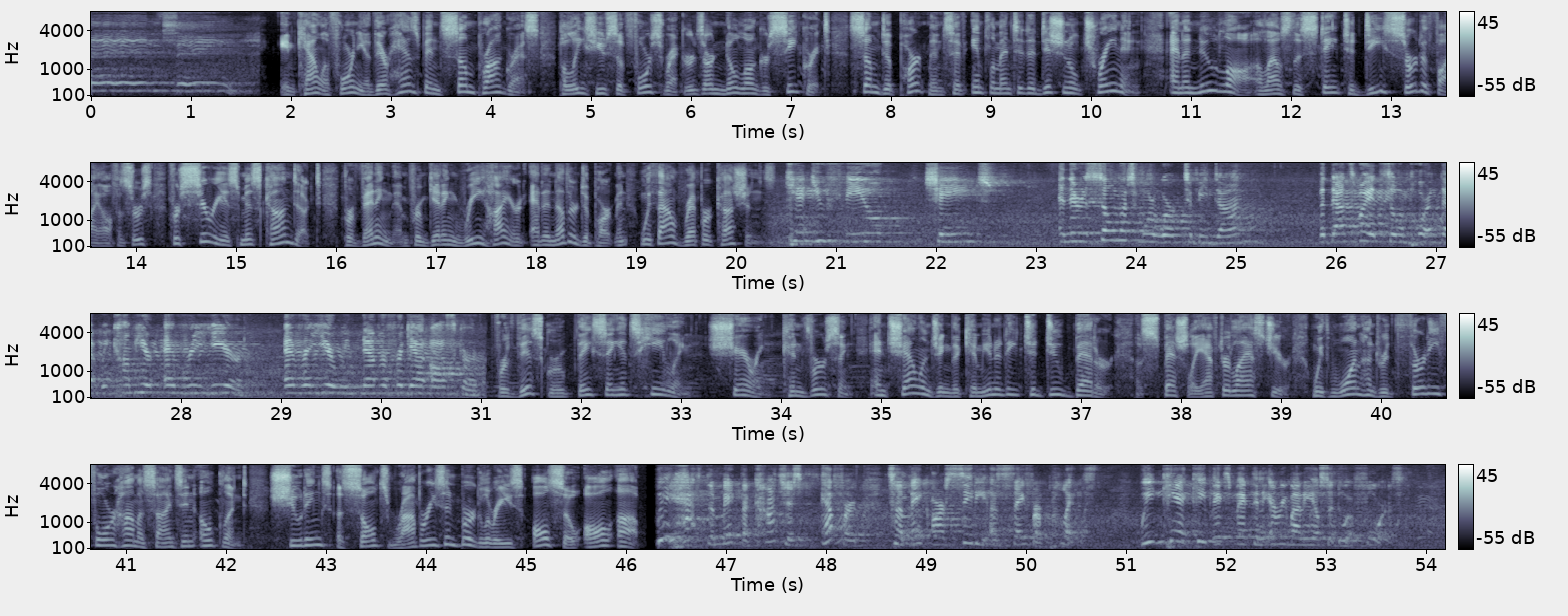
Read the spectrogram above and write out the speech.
In California, there has been some progress. Police use of force records are no longer secret. Some departments have implemented additional training, and a new law allows the state to decertify officers for serious misconduct, preventing them from getting rehired at another department without repercussions. Can't you feel change? And there is so much more work to be done, but that's why it's so important that we come here every year Every year, we never forget Oscar. For this group, they say it's healing, sharing, conversing, and challenging the community to do better, especially after last year with 134 homicides in Oakland. Shootings, assaults, robberies, and burglaries also all up. We have to make the conscious effort to make our city a safer place. We can't keep expecting everybody else to do it for us.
